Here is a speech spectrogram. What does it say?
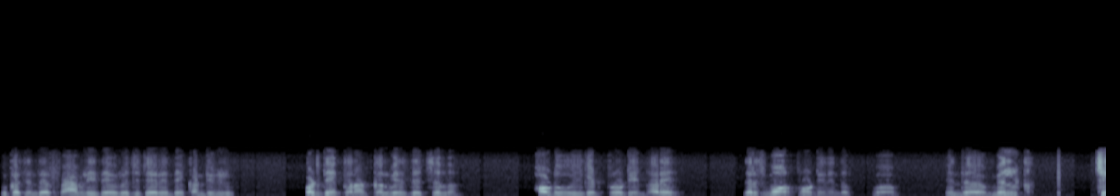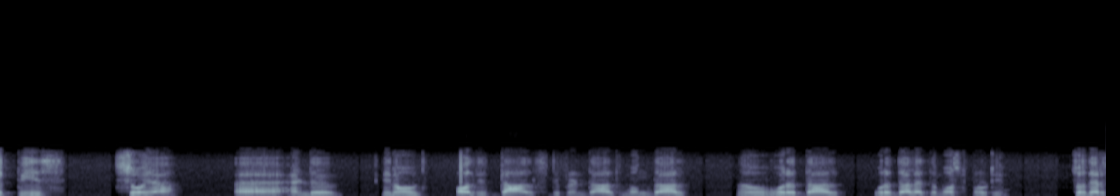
because in their family they are vegetarian, they continue. To but they cannot convince their children. How do we get protein? Are there is more protein in the uh, in the milk, chickpeas, soya, uh, and uh, you know all these dals, different dals, mung dal, uh, urad dal. Urad dal has the most protein. So there are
